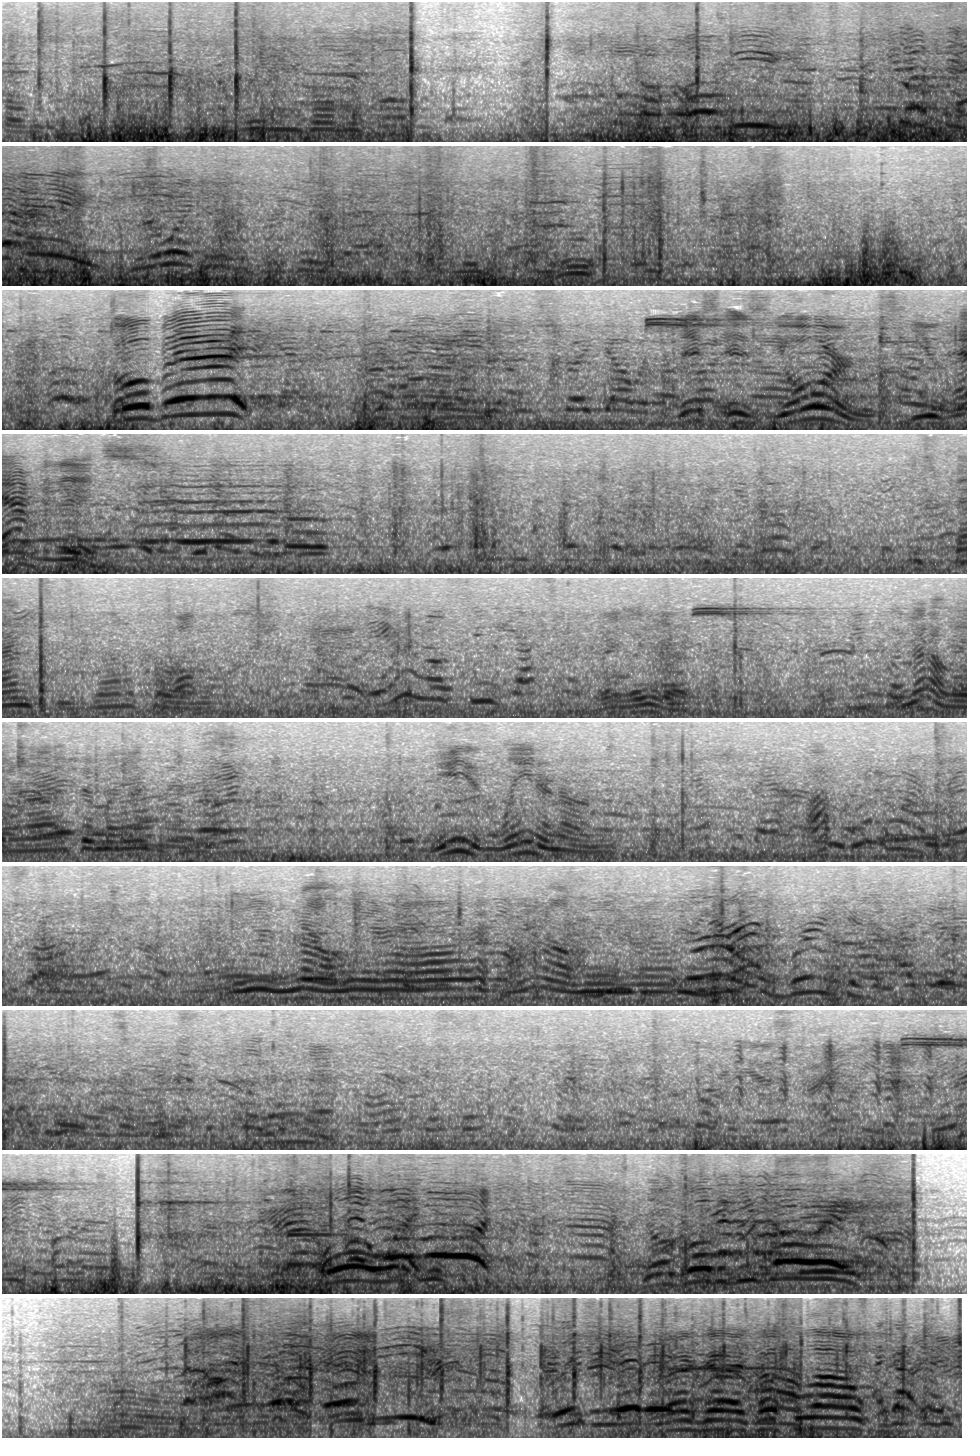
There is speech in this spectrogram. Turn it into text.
Dom. Good job, Kobe! This is yours. You have this. This fence is gonna not it. Put my hands leaning on it. I'm putting my wrist on it. You're not leaning on it. Not leaning on it. You're gonna break it. No, Kobe, keep going. At least you hit All it. right, guys, hustle out. I got my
